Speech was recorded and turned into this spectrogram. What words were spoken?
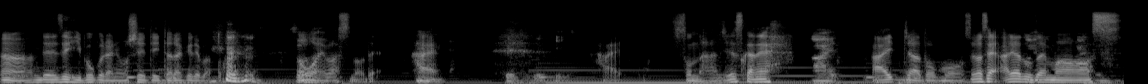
うん。で、ぜひ僕らに教えていただければと 思。いますので、はい。はい。そんな感じですかね。はい。はい。じゃあどうもすいません。ありがとうございます。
